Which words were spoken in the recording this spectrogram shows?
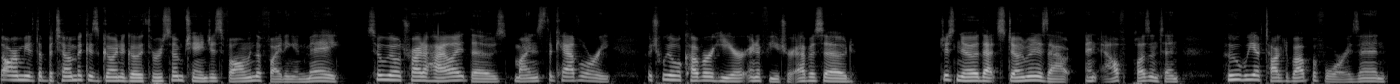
The Army of the Potomac is going to go through some changes following the fighting in May, so we will try to highlight those, minus the cavalry, which we will cover here in a future episode. Just know that Stoneman is out and Alf Pleasonton, who we have talked about before, is in.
